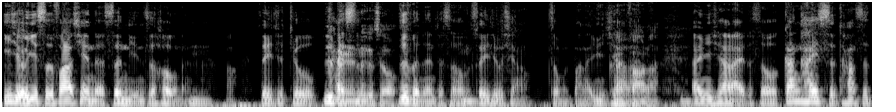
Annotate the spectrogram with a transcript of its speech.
一九一四发现了森林之后呢，嗯啊。所以就就日本人那个时候，日本人的时候，所以就想怎么把它运下来了。那运下来的时候，刚开始它是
